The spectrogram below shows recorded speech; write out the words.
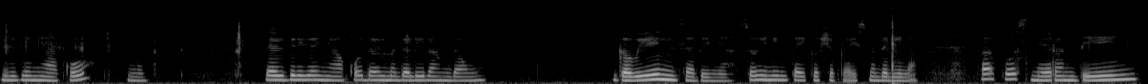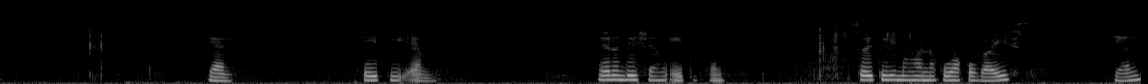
Binigyan niya ako. Yan. Dahil binigyan niya ako dahil madali lang daw gawin, sabi niya. So, hinintay ko siya guys. Madali lang. Tapos, meron ding yan. ATM. Meron din siyang ATM. So, ito yung mga nakuha ko guys. Yan.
